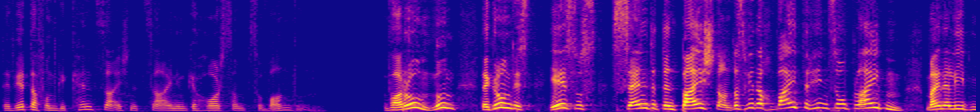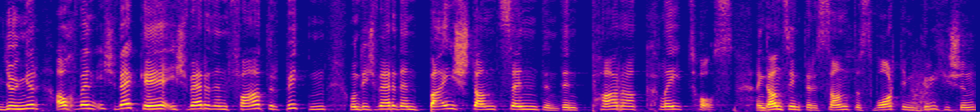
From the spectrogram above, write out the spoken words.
der wird davon gekennzeichnet sein, im Gehorsam zu wandeln. Warum? Nun, der Grund ist, Jesus sendet den Beistand. Das wird auch weiterhin so bleiben, meine lieben Jünger. Auch wenn ich weggehe, ich werde den Vater bitten und ich werde den Beistand senden, den Parakletos. Ein ganz interessantes Wort im Griechischen,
